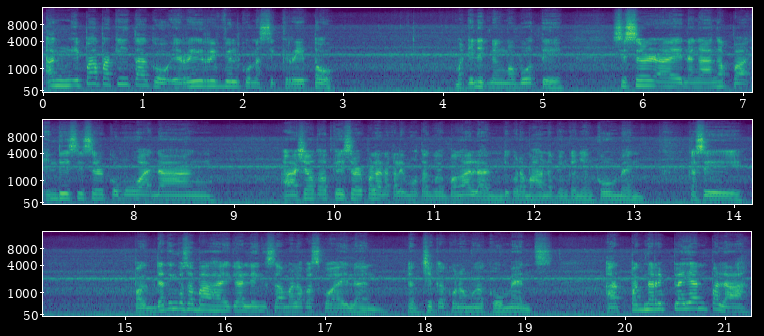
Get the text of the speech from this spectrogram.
ang ipapakita ko, i-reveal ko na sikreto. Makinig ng mabuti. Si Sir ay nangangapa. Hindi si Sir kumuha ng... Ah, shout out kay Sir pala, nakalimutan ko yung pangalan. Hindi ko na mahanap yung kanyang comment. Kasi pagdating ko sa bahay galing sa Malapasco Island, nag-check ako ng mga comments. At pag na-replyan pala,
